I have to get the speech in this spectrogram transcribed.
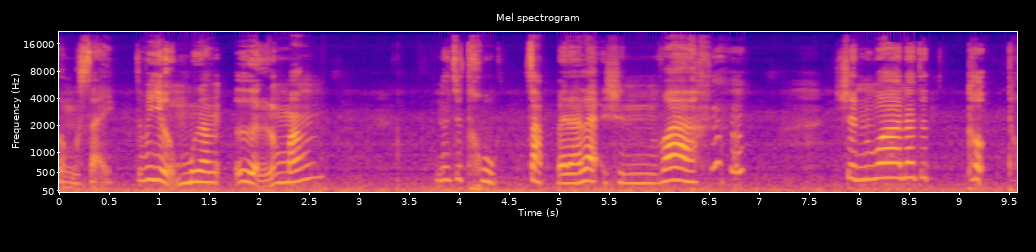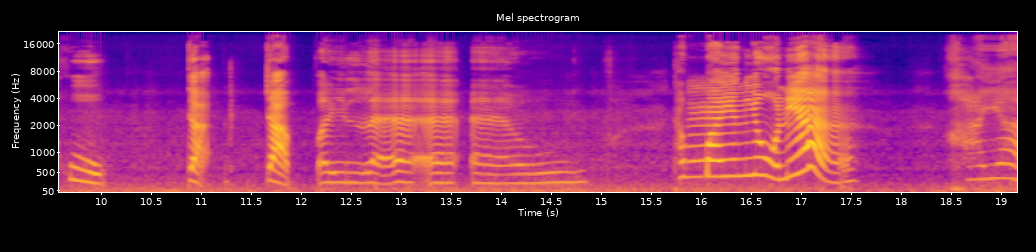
สงสัย จะไปอยู่เมืองอื่นแล้วมั้ง น่าจะถูกจับไปแล้วแหละ ฉันว่า ฉันว่าน่าจะถูกจะจับไปแล้วทำไมยังอยู่เนี่ย ใครอะ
